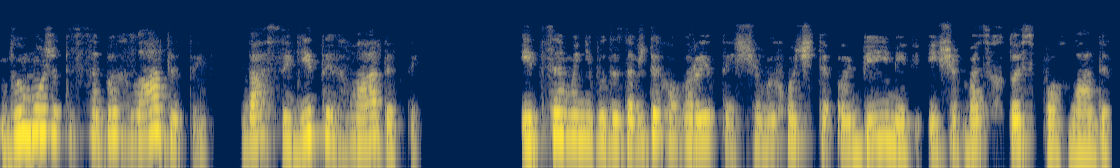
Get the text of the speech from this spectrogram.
ви можете себе гладити, да, сидіти гладити. І це мені буде завжди говорити, що ви хочете обіймів і щоб вас хтось погладив.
